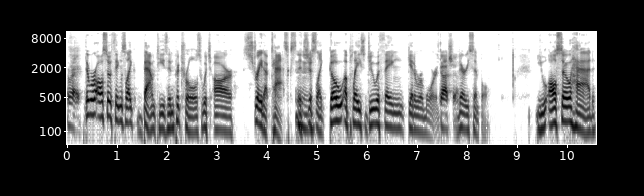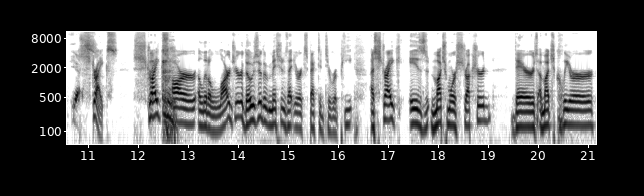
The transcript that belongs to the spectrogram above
Right. There were also things like bounties and patrols, which are straight up tasks. It's Mhm. just like go a place, do a thing, get a reward. Gotcha. Very simple. You also had Yes. strikes. Strikes are a little larger. Those are the missions that you're expected to repeat. A strike is much more structured. There's a much clearer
